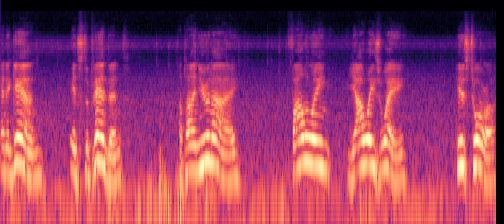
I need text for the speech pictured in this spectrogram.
And again, it's dependent upon you and I following Yahweh's way, His Torah,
